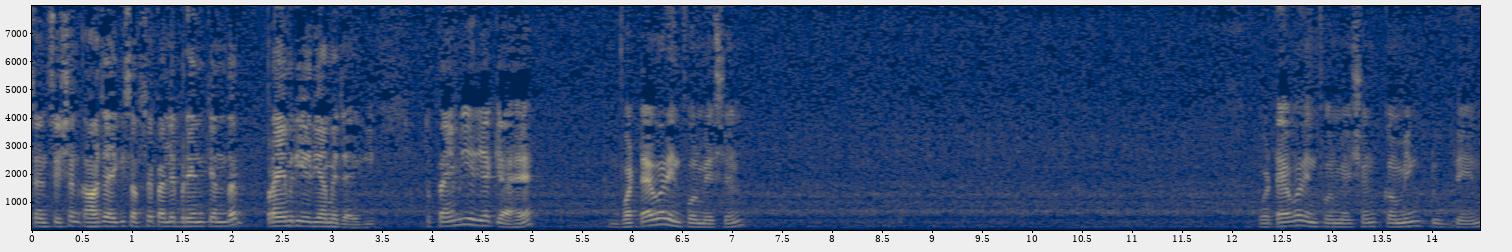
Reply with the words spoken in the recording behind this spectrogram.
सेंसेशन कहाँ जाएगी? सबसे पहले ब्रेन के अंदर प्राइमरी एरिया में जाएगी। तो प्राइमरी एरिया क्या है? Whatever information whatever information coming to brain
